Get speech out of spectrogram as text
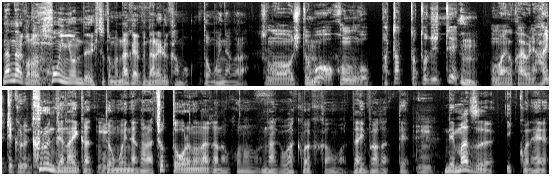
なんならこの本読んでる人とも仲良くなれるかもと思いながら。その人も本をパタッと閉じてうん。お前の会話に入ってくるんじゃ来るんじゃないかって思いながら、ちょっと俺の中のこのなんかワクワク感はだいぶ上がって、うん。でまず一個ね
